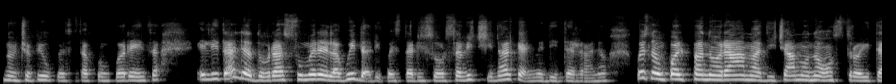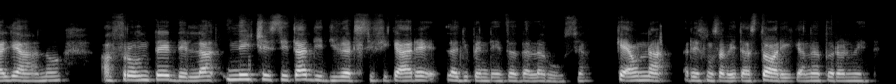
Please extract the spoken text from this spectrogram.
non c'è più questa concorrenza e l'Italia dovrà assumere la guida di questa risorsa vicina che è il Mediterraneo. Questo è un po' il panorama, diciamo, nostro italiano a fronte della necessità di diversificare la dipendenza dalla Russia, che è una responsabilità storica naturalmente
